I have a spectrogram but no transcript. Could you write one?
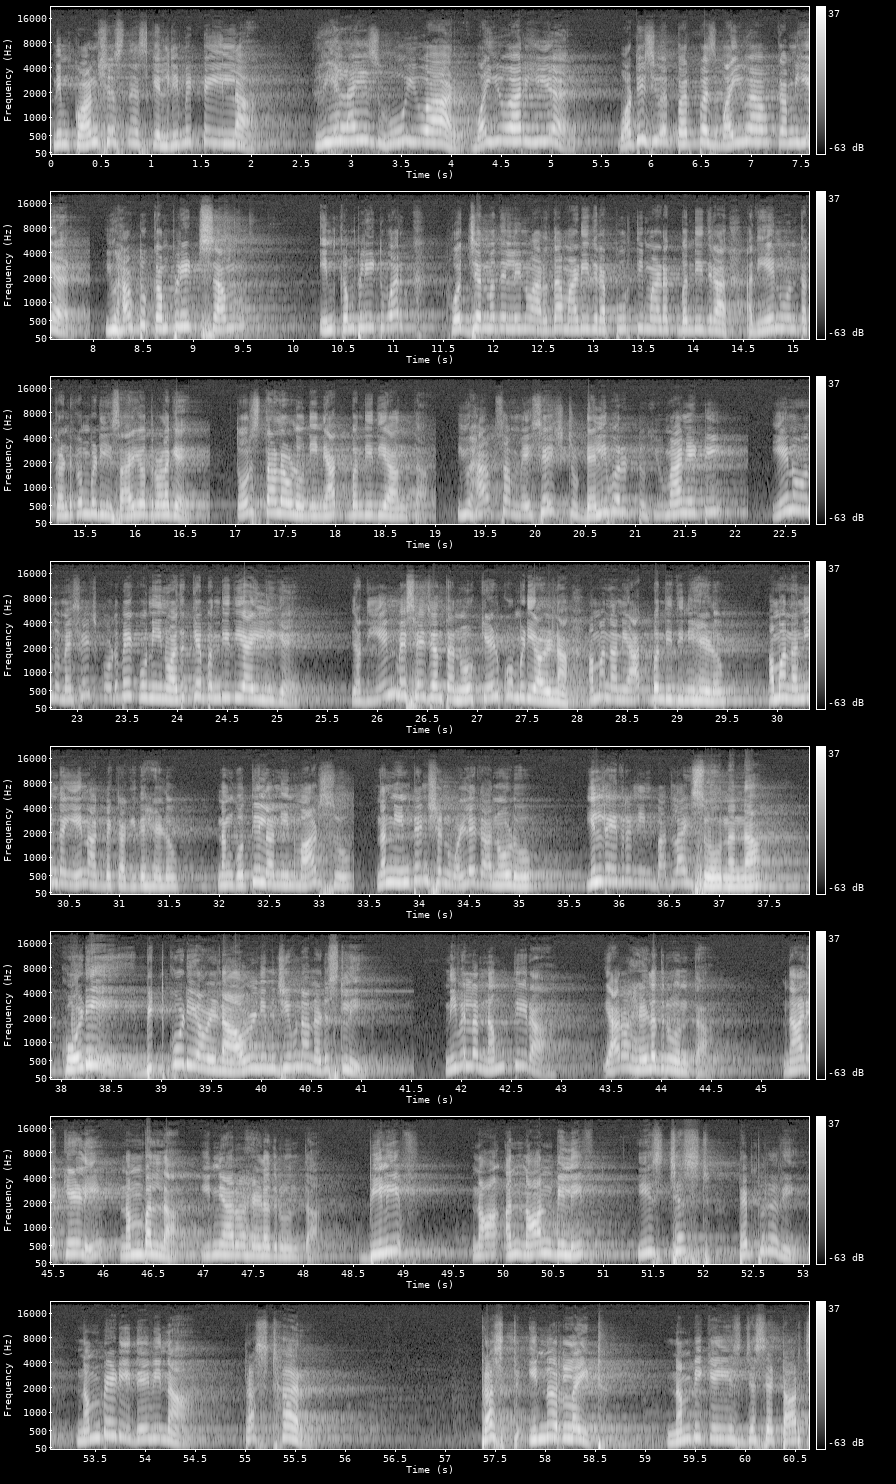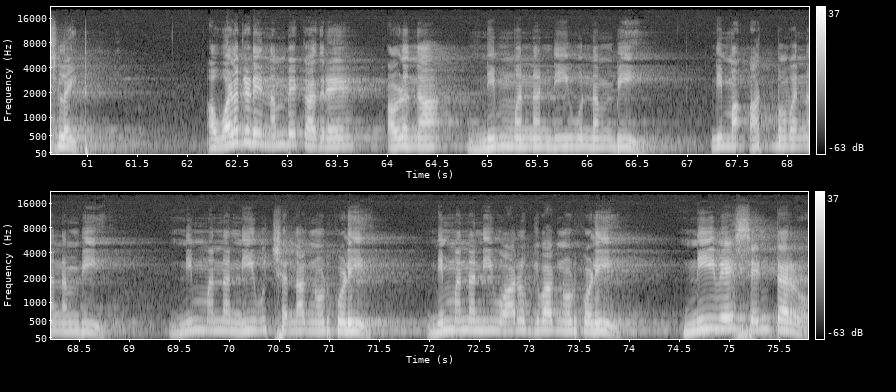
ನಿಮ್ಮ ಕಾನ್ಷಿಯಸ್ನೆಸ್ಗೆ ಲಿಮಿಟೇ ಇಲ್ಲ. Realise who you are why you are here what is your purpose why you have come here you have to complete some incomplete work ಹೋದ ಜನ್ಮದಲ್ಲೇನೋ ಅರ್ಧ ಮಾಡಿದ್ದೀರಾ, ಪೂರ್ತಿ ಮಾಡಕ್ಕೆ ಬಂದಿದ್ದೀರಾ, ಅದೇನು ಅಂತ ಕಂಡ್ಕೊಂಬಿಡಿ ಸಾಯೋದ್ರೊಳಗೆ. ತೋರಿಸ್ತಾಳವಳು, ನೀನು ಯಾಕೆ ಬಂದಿದ್ಯಾ ಅಂತ. You have some message to deliver to humanity ಏನೋ ಒಂದು ಮೆಸೇಜ್ ಕೊಡಬೇಕು ನೀನು, ಅದಕ್ಕೆ ಬಂದಿದೆಯಾ ಇಲ್ಲಿಗೆ? ಅದು ಏನು ಮೆಸೇಜ್ ಅಂತ ನೋಡಿ ಕೇಳ್ಕೊಂಬಿಡಿ ಅವಳನ್ನ. ಅಮ್ಮ, ನಾನು ಯಾಕೆ ಬಂದಿದ್ದೀನಿ ಹೇಳು? ಅಮ್ಮ, ನನ್ನಿಂದ ಏನಾಗಬೇಕಾಗಿದೆ ಹೇಳು? ನಂಗೆ ಗೊತ್ತಿಲ್ಲ, ನೀನು ಮಾಡಿಸು. ನನ್ನ ಇಂಟೆನ್ಷನ್ ಒಳ್ಳೇದಾ ನೋಡು. ಇಲ್ಲದೆ ಇದ್ರೆ ನೀನು ಬದಲಾಯಿಸು ನನ್ನ. ಕೊಡಿ, ಬಿಟ್ಕೊಡಿ ಅವಳನ್ನ. ಅವಳು ನಿಮ್ಮ ಜೀವನ ನಡೆಸಲಿ. ನೀವೆಲ್ಲ ನಂಬ್ತೀರಾ? ಯಾರೋ ಹೇಳಿದ್ರು ಅಂತ. ನಾಳೆ ಕೇಳಿ, ನಂಬಲ್ಲ. ಇನ್ಯಾರೋ ಹೇಳಿದ್ರು ಅಂತ. ಬಿಲೀಫ್ ನಾ non belief is just temporary ನಂಬೇಡಿ ದೇವಿನ. Trust her trust inner light ನಂಬಿಕೆ is just a torch light ಆ ಒಳಗಡೆ ನಂಬಬೇಕಾದ್ರೆ ಅವಳನ್ನು ನಿಮ್ಮನ್ನು ನೀವು ನಂಬಿ ನಿಮ್ಮ ಆತ್ಮವನ್ನು ನಂಬಿ ನಿಮ್ಮನ್ನು ನೀವು ಚೆನ್ನಾಗಿ ನೋಡ್ಕೊಳ್ಳಿ ನಿಮ್ಮನ್ನು ನೀವು ಆರೋಗ್ಯವಾಗಿ ನೋಡ್ಕೊಳ್ಳಿ ನೀವೇ ಸೆಂಟರು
